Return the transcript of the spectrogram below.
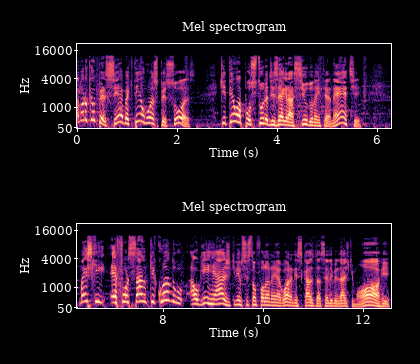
Agora o que eu percebo é que tem algumas pessoas que têm uma postura de Zé Gracildo na internet mas que é forçado, porque quando alguém reage, que nem vocês estão falando aí agora, nesse caso da celebridade que morre,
